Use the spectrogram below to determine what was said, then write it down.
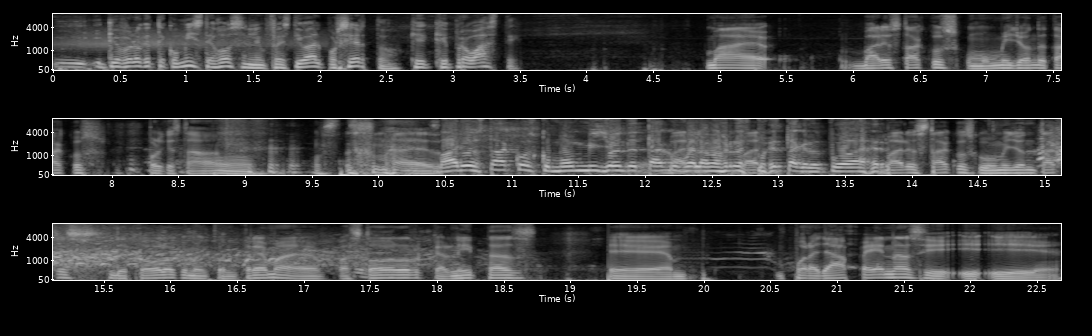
¿Y, y qué fue lo que te comiste, José, en el festival, por cierto? ¿Qué, qué probaste? Mae, varios tacos, como un millón de tacos, porque estaban. Varios tacos, como un millón de tacos fue la mejor respuesta que nos puedo dar. varios tacos, como un millón de tacos de todo lo que me encontré, mae, pastor, carnitas, eh, por allá apenas y, y, y,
